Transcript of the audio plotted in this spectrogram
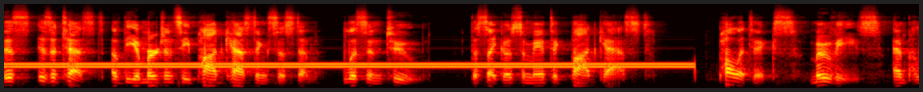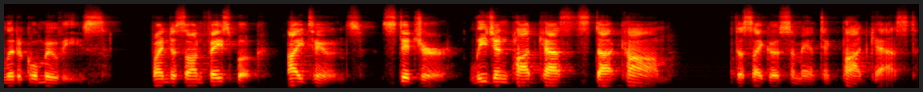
This is a test of the emergency podcasting system. Listen to the Psychosemantic Podcast. Politics, movies, and political movies. Find us on Facebook, iTunes, Stitcher, legionpodcasts.com. The Psychosemantic Podcast.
